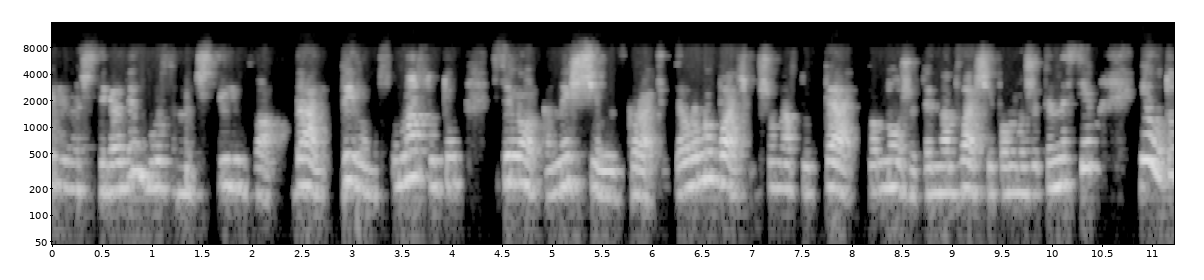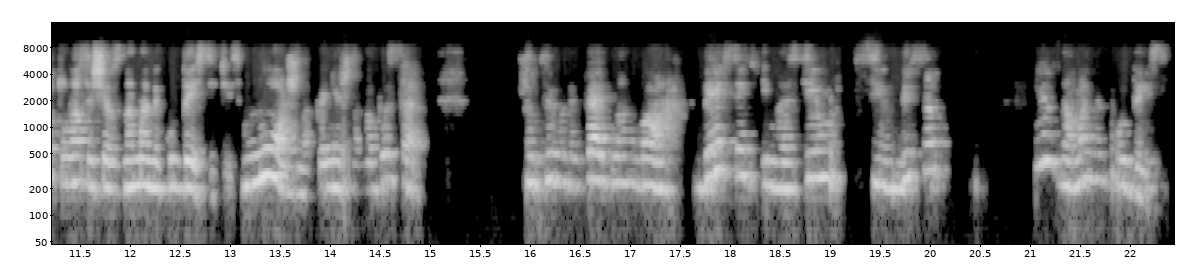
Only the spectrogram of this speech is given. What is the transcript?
4 на 4, 1, 8 на 4, 2. Далі, дивимось, у нас тут сімерка ні з чим не скорачується, але ми бачимо, що у нас тут 5 помножити на 2, ще помножити на 7, і отут у нас ще в знаменнику 10 є. Можна, звісно, написати, що це буде 5 на 2, 10 і на 7, 70, і в знаменнику 10.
